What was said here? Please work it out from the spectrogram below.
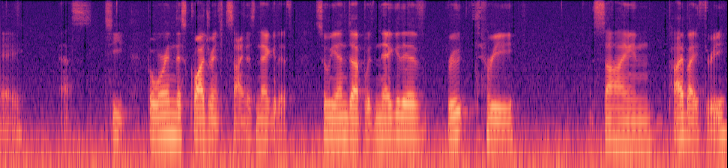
A S T. But we're in this quadrant, sine is negative. So we end up with negative root 3 sine pi by 3.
